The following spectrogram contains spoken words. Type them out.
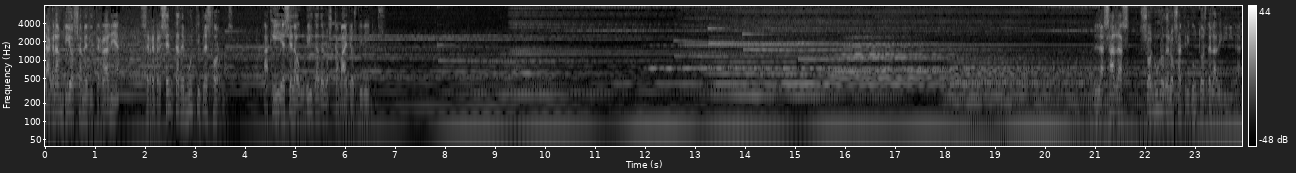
La gran diosa mediterránea se representa de múltiples formas. Aquí es el auriga de los caballos divinos. Las alas son uno de los atributos de la divinidad.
